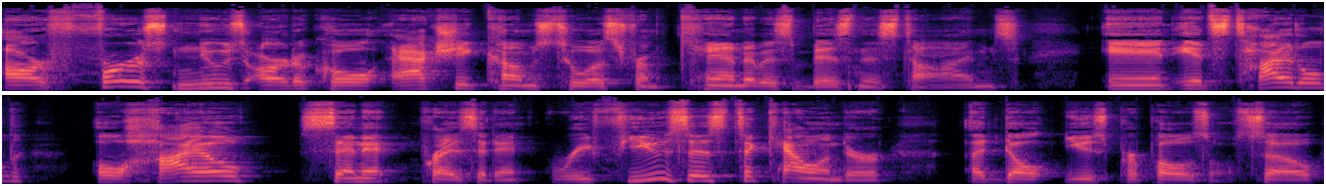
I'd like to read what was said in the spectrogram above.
our first news article actually comes to us from Cannabis Business Times, and it's titled Ohio Senate President Refuses to Calendar Adult Use Proposal. So,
